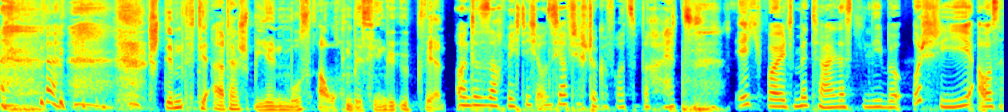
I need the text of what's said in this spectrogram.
Stimmt, Theaterspielen muss auch ein bisschen geübt werden. Und es ist auch wichtig, um sich auf die Stücke vorzubereiten. Ich wollte mitteilen, dass die liebe Uschi aus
